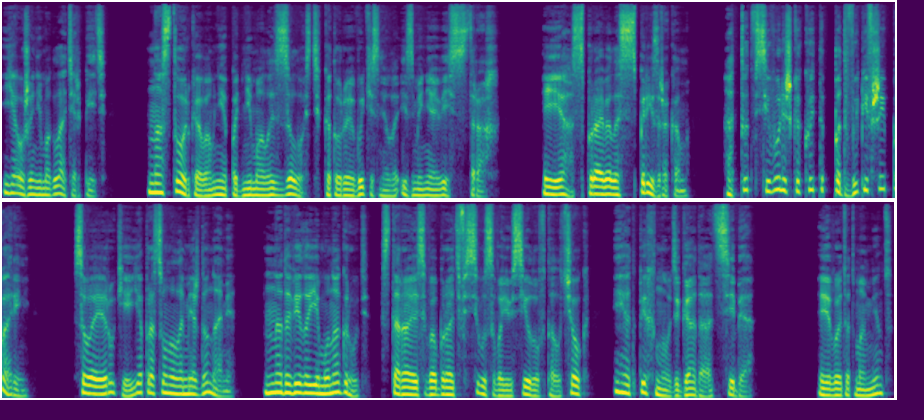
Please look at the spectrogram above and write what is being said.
я уже не могла терпеть. Настолько во мне поднималась злость, которая вытеснила из меня весь страх. Я справилась с призраком, а тут всего лишь какой-то подвыпивший парень. Свои руки я просунула между нами, надавила ему на грудь, стараясь вобрать всю свою силу в толчок и отпихнуть гада от себя. И в этот момент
